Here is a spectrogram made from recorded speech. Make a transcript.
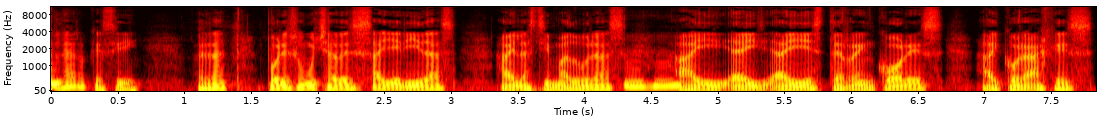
claro que sí. ¿verdad? Por eso muchas veces hay heridas, hay lastimaduras, hay, hay, hay este rencores, hay corajes,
